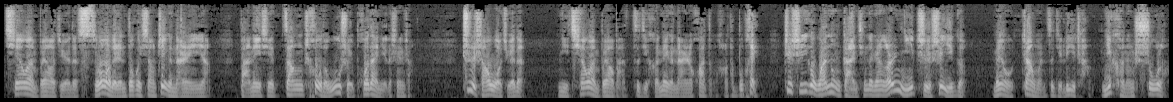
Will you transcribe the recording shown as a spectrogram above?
千万不要觉得所有的人都会像这个男人一样，把那些脏臭的污水泼在你的身上。至少我觉得，你千万不要把自己和那个男人划等号，他不配。这是一个玩弄感情的人，而你只是一个没有站稳自己立场。你可能输了，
